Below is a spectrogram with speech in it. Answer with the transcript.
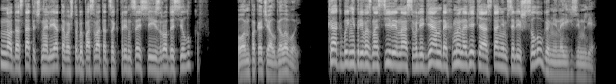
но достаточно ли этого, чтобы посвататься к принцессе из рода Силуков?» Он покачал головой. «Как бы ни превозносили нас в легендах, мы навеки останемся лишь слугами на их земле».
